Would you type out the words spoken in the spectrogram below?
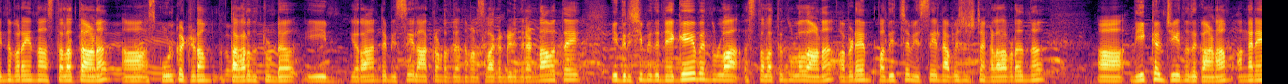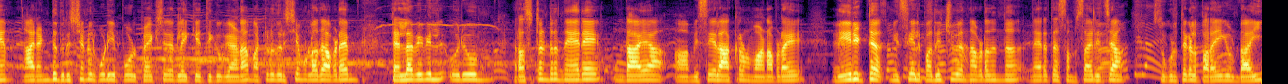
എന്ന് പറയുന്ന സ്ഥലത്താണ് ആ സ്കൂൾ കെട്ടിടം തകർന്നിട്ടുണ്ട്. ഈ ഇറാന്റെ മിസൈൽ ആക്രമണത്തിൽ എന്ന് മനസ്സിലാക്കാൻ കഴിയുന്നത് രണ്ടാമത്തെ ഈ ദൃശ്യം ഇത് നെഗേവ് എന്നുള്ള സ്ഥലത്തു നിന്നുള്ളതാണ്. അവിടെ പതിച്ച മിസൈലിന്റെ അവശിഷ്ടങ്ങൾ അവിടെ നിന്ന് നീക്കം ചെയ്യുന്നത് കാണാം. അങ്ങനെ ആ രണ്ട് ദൃശ്യങ്ങൾ കൂടി ഇപ്പോൾ പ്രേക്ഷകരിലേക്ക് എത്തിക്കുകയാണ്. മറ്റൊരു ദൃശ്യമുള്ളത് അവിടെ ടെല്ലവിവിൽ ഒരു റെസ്റ്റോറന്റ് നേരെ ഉണ്ടായ മിസൈൽ ആക്രമണമാണ്. അവിടെ നേരിട്ട് മിസൈൽ പതിച്ചു എന്ന് അവിടെ നിന്ന് നേരത്തെ സംസാരിച്ച സുഹൃത്തുക്കൾ പറയുകയുണ്ടായി.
